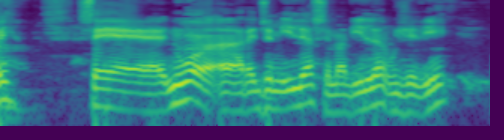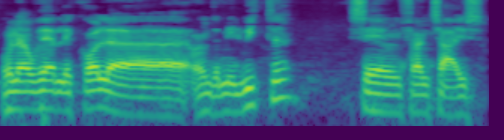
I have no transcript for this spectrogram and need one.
Oui, c'est nous à Reggio Emilia, c'est ma ville où je vis. On a ouvert l'école euh, en 2008, c'est un franchise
